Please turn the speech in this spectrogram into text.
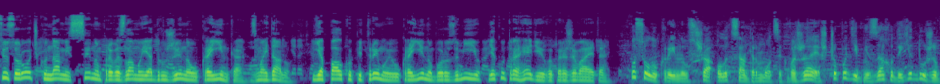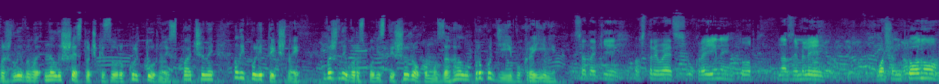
Цю сорочку нам із сином привезла моя дружина Українка з майдану. Я палко підтримую Україну, бо розумію, яку трагедію ви переживаєте. Посол України у США Олександр Моцик вважає, що подібні заходи є дуже важливими не лише з точки зору культурної спадщини, але й політичної. Важливо розповісти широкому загалу про події в Україні. Це такий острівець України тут на землі Вашингтону,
